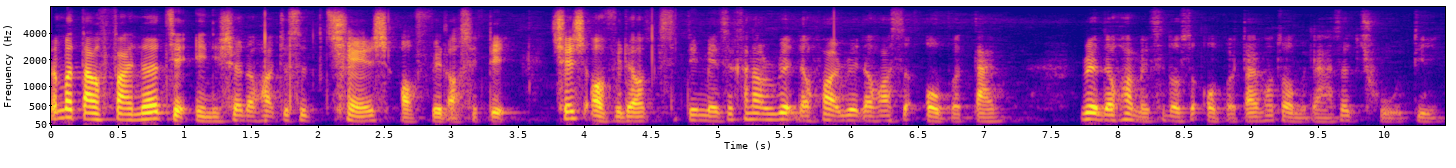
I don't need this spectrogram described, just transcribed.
那么当 final 减 initial 的话，就是 change of velocity。change of velocity 每次看到 rate 的话，rate 的话是 over time，rate 的话每次都是 over time，或者我们讲它是除低。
